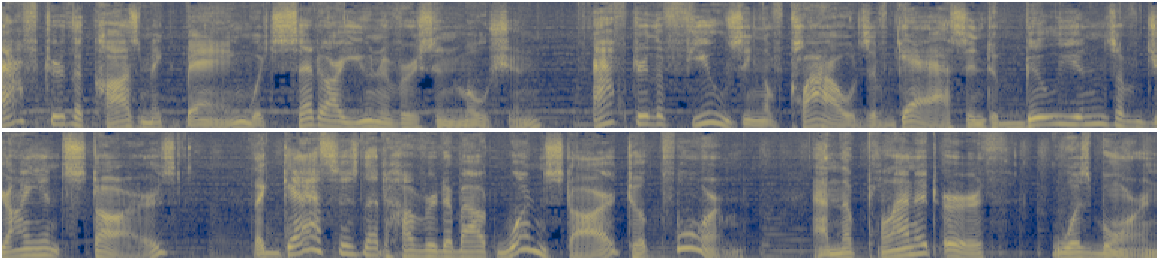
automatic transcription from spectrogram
After the cosmic bang which set our universe in motion, after the fusing of clouds of gas into billions of giant stars, the gases that hovered about one star took form, and the planet Earth was born.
